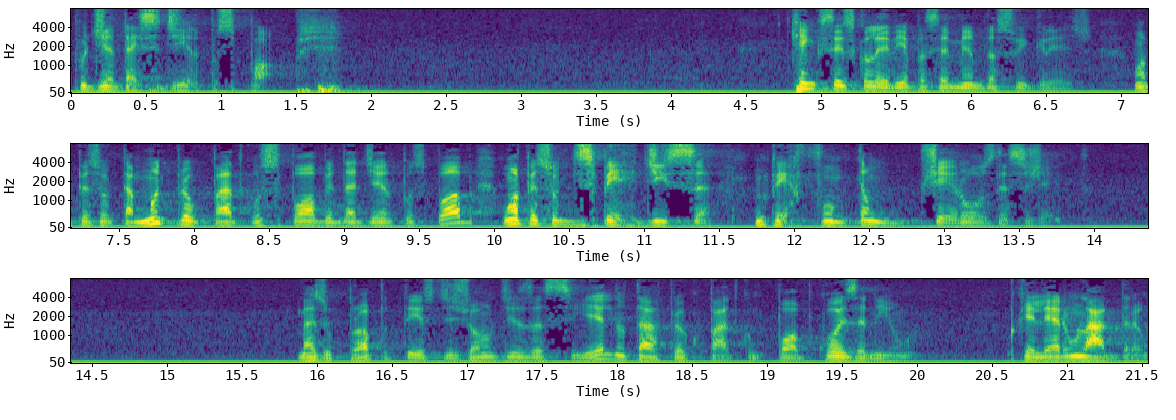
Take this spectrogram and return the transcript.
Podia dar esse dinheiro para os pobres. Quem que você escolheria para ser membro da sua igreja? Uma pessoa que está muito preocupada com os pobres, dá dinheiro para os pobres, ou uma pessoa que desperdiça um perfume tão cheiroso desse jeito? Mas o próprio texto de João diz assim: ele não estava preocupado com pobre, coisa nenhuma, porque ele era um ladrão.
